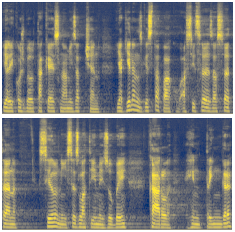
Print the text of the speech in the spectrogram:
jelikož byl také s námi zatčen, jak jeden z gestapáků, a sice zase ten silný se zlatými zuby, Karl Hintringer,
